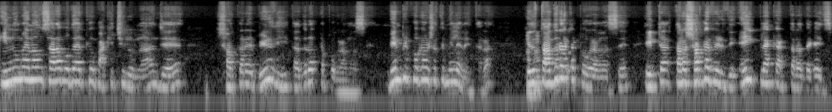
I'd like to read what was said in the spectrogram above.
ইনুম্যানল ছাড়া বোধ আর কেউ বাকি ছিল না যে সরকারের বিরোধী তাদেরও একটা প্রোগ্রাম আছে। বিএনপির প্রোগ্রামের সাথে মিলে নেই তারা। কিন্তু তাদেরও একটা প্রোগ্রাম আছে এইটা তারা সরকার বিরোধী এই প্ল্যাকার্ড তারা দেখাইছে।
